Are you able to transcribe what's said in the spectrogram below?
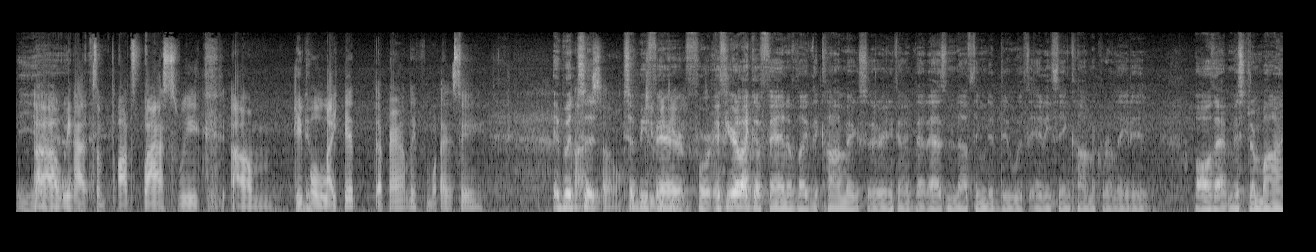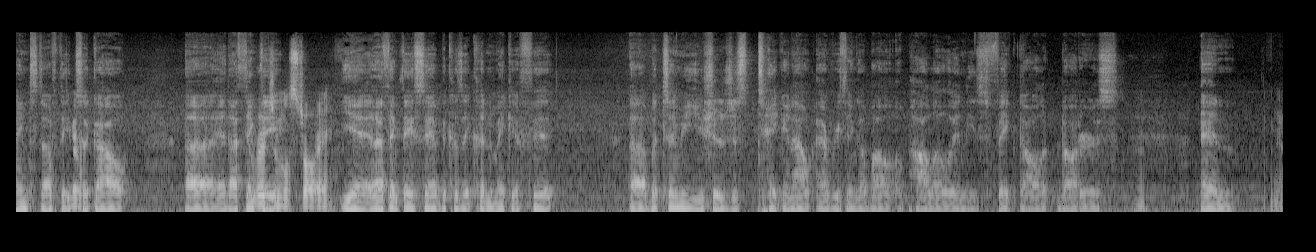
Yeah. Uh, we had some thoughts last week. Um, people like it apparently, from what I see. Eh, But to, Uh, so, to be TBD. fair, for if you're like a fan of like the comics or anything like that, it has nothing to do with anything comic related. All that Mr. Mind stuff they Yeah. took out, uh, and I think Original they, story. yeah, and I think they said because they couldn't make it fit. Uh, but to me, you should have just taken out everything about Apollo and these fake daughters. And Yeah.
